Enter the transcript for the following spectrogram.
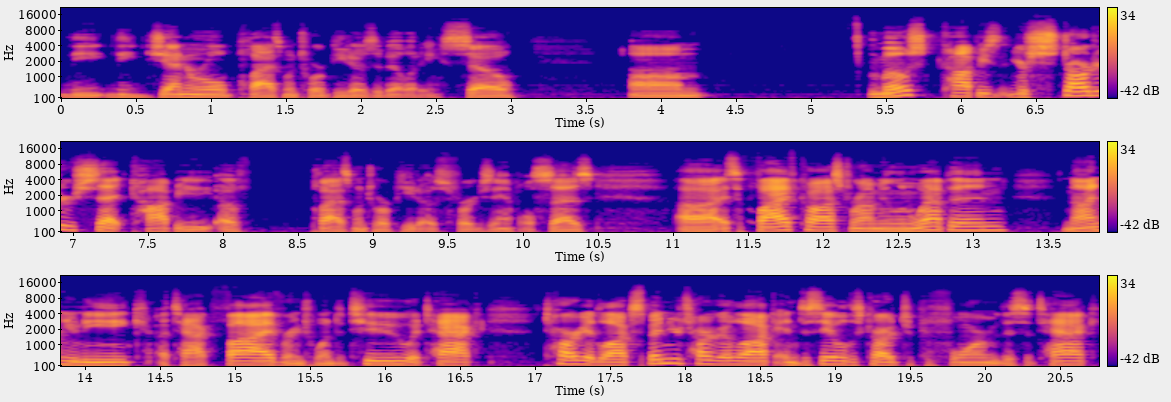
the, the general plasma torpedo's ability. So, um, most copies, your starter set copy of plasma torpedoes, for example, says uh, it's a 5 cost Romulan weapon, non unique, attack 5, range 1 to 2, attack target lock. Spend your target lock and disable this card to perform this attack.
